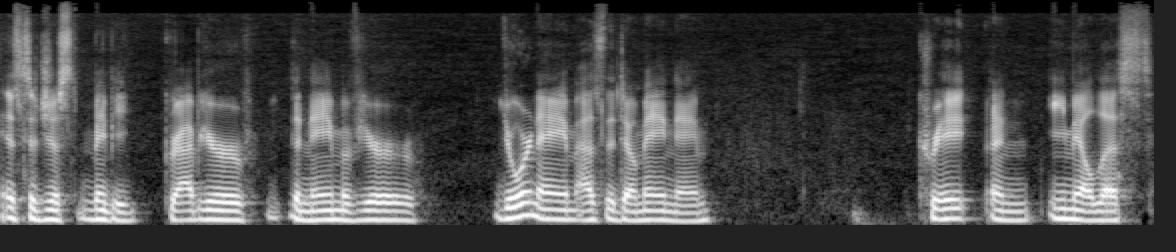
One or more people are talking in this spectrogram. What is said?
is to just maybe grab your the name of your your name as the domain name, create an email list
